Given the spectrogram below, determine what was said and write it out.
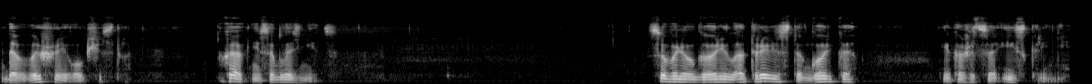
до высшее общество. Как не соблазниться? Соболев говорил отрывисто, горько и, кажется, искренне.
